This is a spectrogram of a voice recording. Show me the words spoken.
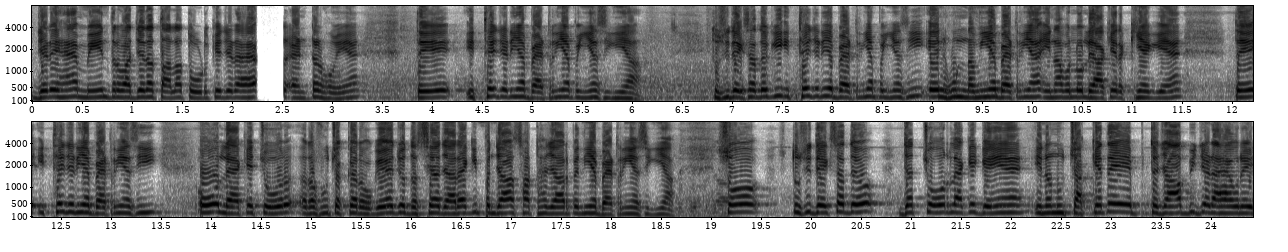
ਜਿਹੜੇ ਹੈ ਮੇਨ ਦਰਵਾਜ਼ੇ ਦਾ ਤਾਲਾ ਤੋੜ ਕੇ ਜਿਹੜਾ ਹੈ ਐਂਟਰ ਹੋਏ ਹੈ। ਤੇ ਇੱਥੇ ਜਿਹੜੀਆਂ ਬੈਟਰੀਆਂ ਪਈਆਂ ਸੀਗੀਆਂ ਤੁਸੀਂ ਦੇਖ ਸਕਦੇ ਹੋ ਕਿ ਇੱਥੇ ਜਿਹੜੀਆਂ ਬੈਟਰੀਆਂ ਪਈਆਂ ਸੀ ਇਹ ਹੁਣ ਨਵੀਆਂ ਬੈਟਰੀਆਂ ਇਹਨਾਂ ਵੱਲੋਂ ਲਿਆ ਕੇ ਰੱਖੀਆਂ ਗਈਆਂ ਹੈ। ਤੇ ਇੱਥੇ ਜਿਹੜੀਆਂ ਬੈਟਰੀਆਂ ਸੀ ਉਹ ਲੈ ਕੇ ਚੋਰ ਰਫੂ ਚੱਕਰ ਹੋ ਗਏ ਹੈ, ਜੋ ਦੱਸਿਆ ਜਾ ਰਿਹਾ ਕਿ 50 60 ਹਜ਼ਾਰ ਰੁਪਏ ਦੀਆਂ ਬੈਟਰੀਆਂ ਸੀਗੀਆਂ। ਸੋ ਤੁਸੀਂ ਦੇਖ ਸਕਦੇ ਹੋ, ਜਦ ਚੋਰ ਲੈ ਕੇ ਗਏ ਹੈ ਇਹਨਾਂ ਨੂੰ ਚੱਕ ਕੇ ਤੇ ਤੇਜ਼ਾਬ ਵੀ ਜਿਹੜਾ ਹੈ ਉਰੇ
